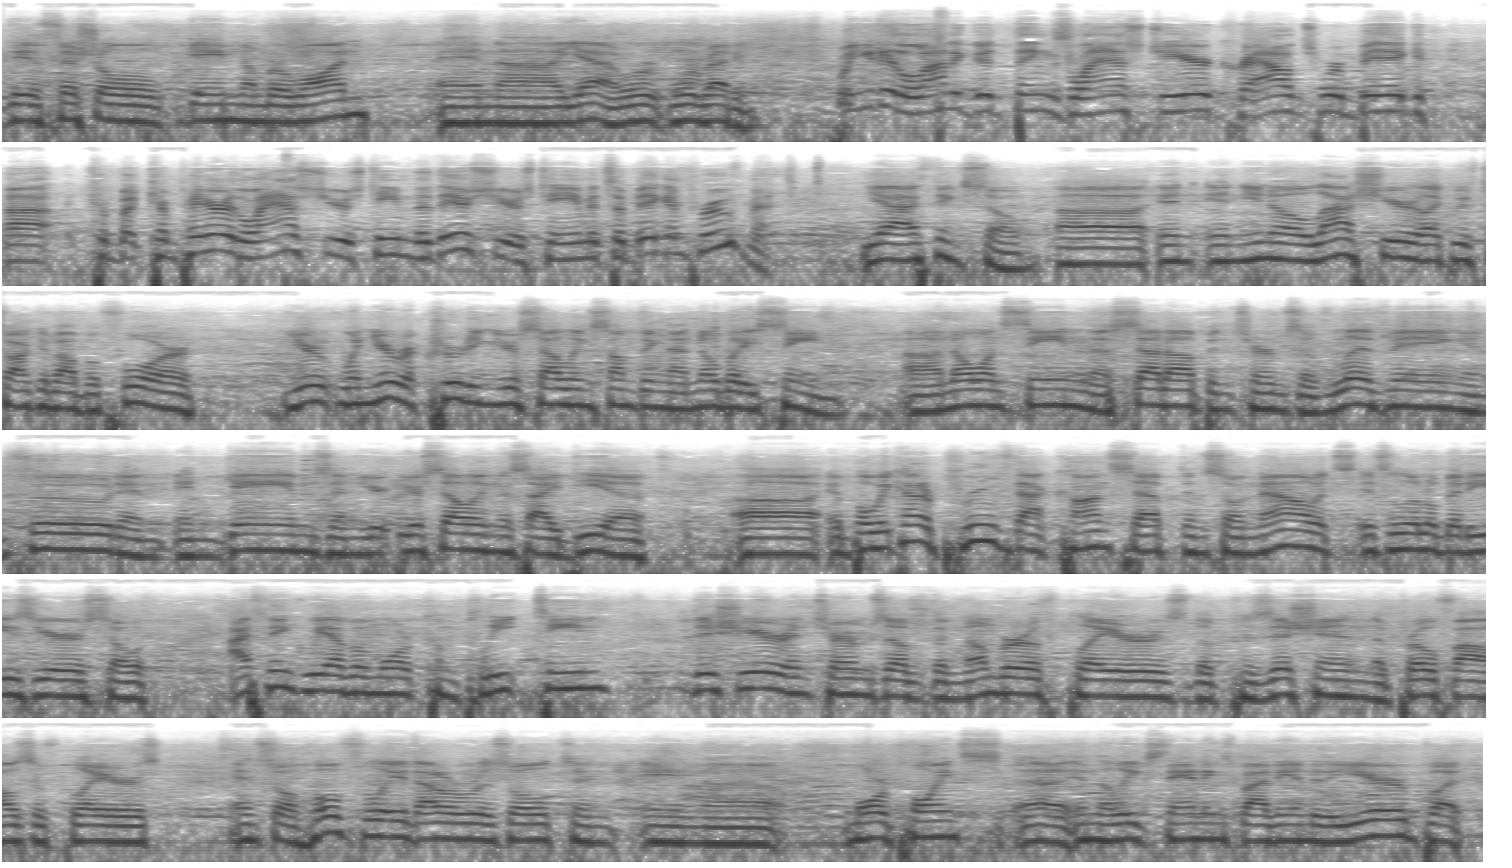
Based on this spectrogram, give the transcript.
the official game number one. And uh, yeah, we're we're ready. Well, you did a lot of good things last year. Crowds were big, uh, but compare last year's team to this year's team, it's a big improvement. Yeah, I think so. Uh, and and you know, last year, like we've talked about before, you're when you're recruiting, you're selling something that nobody's seen. Uh, no one's seen the setup in terms of living and food and, and games, and you're, you're selling this idea. Uh, but we kind of proved that concept, and so now it's it's a little bit easier. So I think we have a more complete team this year in terms of the number of players, the position, the profiles of players, and so hopefully that'll result in in uh, more points uh, in the league standings by the end of the year. But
